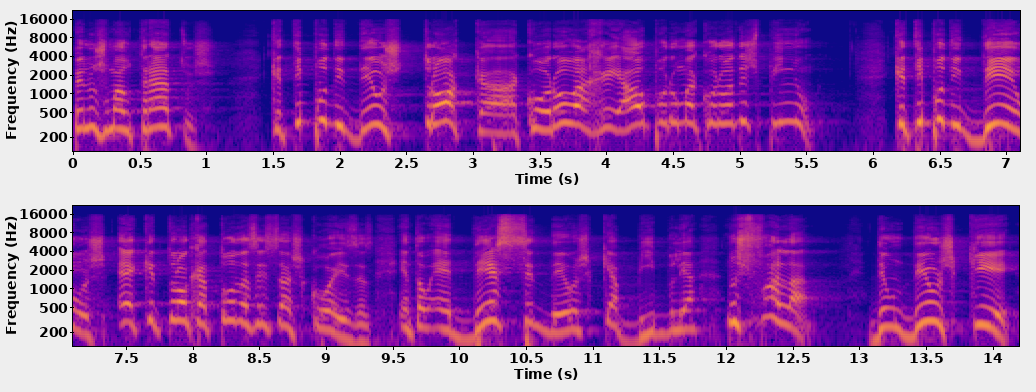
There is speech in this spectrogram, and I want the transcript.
pelos maltratos. Que tipo de Deus troca a coroa real por uma coroa de espinho? Que tipo de Deus é que troca todas essas coisas? Então é desse Deus que a Bíblia nos fala. De um Deus que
